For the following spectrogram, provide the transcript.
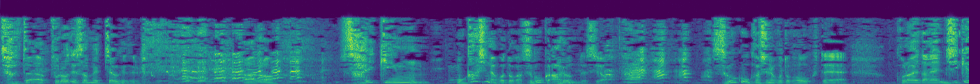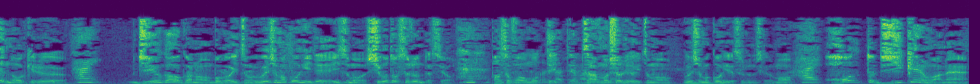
ちょっとあプロデューサーめっちゃ受けてる。あの、最近、おかしなことがすごくあるんですよ。はい。すごくおかしなことが多くて、この間ね、事件の起きる、はい。自由が丘の僕はいつも上島コーヒーでいつも仕事するんですよ。パソコンを持って行って、残務処理をいつも上島コーヒーでするんですけども、はい本当事件はね、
